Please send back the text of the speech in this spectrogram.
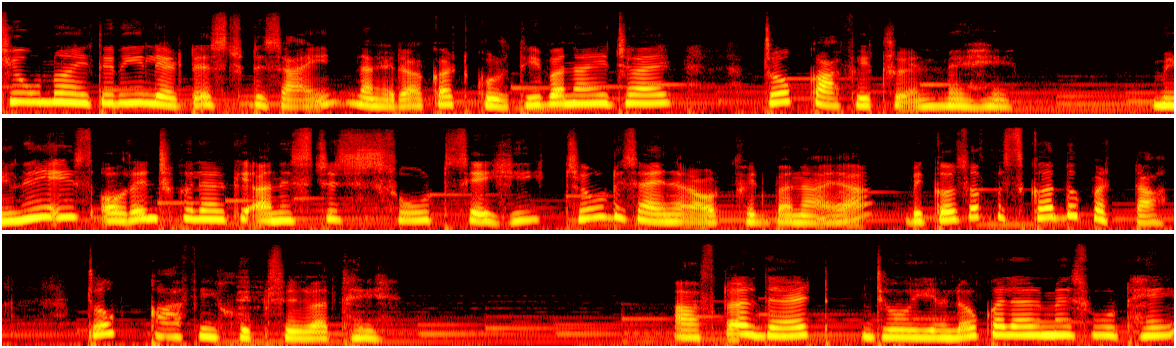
क्यों ना इतनी latest design Naira cut kurti बनाई जाए, जो काफ़ी ट्रेंड में है। मैंने इस ऑरेंज कलर के अनस्टिच सूट से ही क्यों डिज़ाइनर आउटफिट बनाया? बिकॉज़ ऑफ़ इसका दुपट्टा, जो काफ़ी खूबसूरत है। आफ्टर दैट जो येलो कलर में सूट है,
